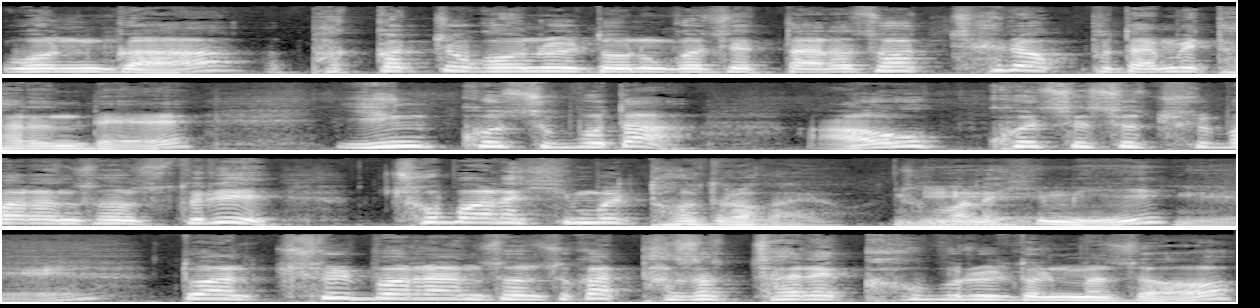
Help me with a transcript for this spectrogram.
원과 바깥쪽 원을 도는 것에 따라서 체력 부담이 다른데 인코스보다 아웃코스에서 출발한 선수들이 초반에 힘을 더 들어가요. 초반에 예. 힘이. 예. 또한 출발한 선수가 다섯 차례 커브를 돌면서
